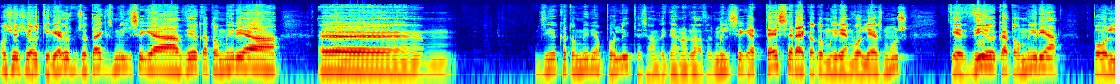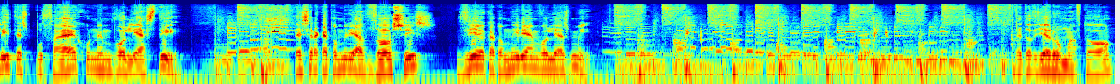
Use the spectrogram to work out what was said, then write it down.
Όχι, όχι, ο Κυριάκος Μητσοτάκης μίλησε για 2 εκατομμύρια ε, 2 εκατομμύρια πολίτες αν δεν κάνω λάθος. Μίλησε για 4 εκατομμύρια εμβολιασμούς και 2 εκατομμύρια πολίτες που θα έχουν εμβολιαστεί. 4 εκατομμύρια δόσεις, 2 εκατομμύρια εμβολιασμοί. Δεν το διαιρούμε αυτό.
